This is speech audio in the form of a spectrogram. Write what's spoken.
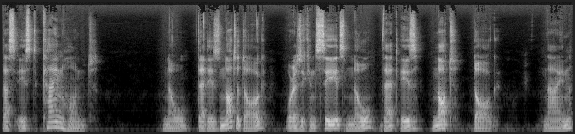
das ist kein Hund. No, that is not a dog. Or as you can see, it's no, that is not dog. Nein,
